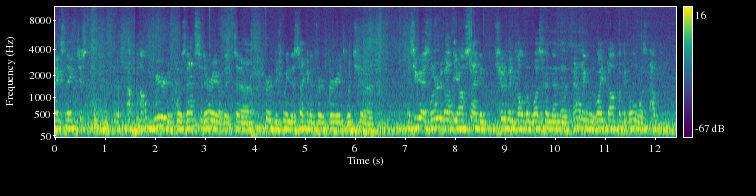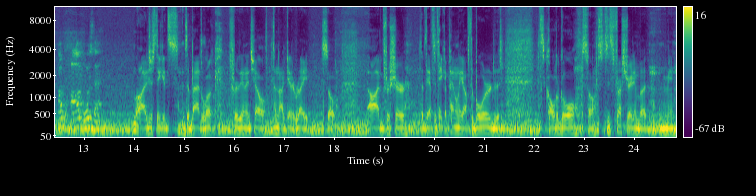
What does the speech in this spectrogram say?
Thanks, Nick. Just uh, how, how weird was that scenario that uh, occurred between the second and third periods, which, uh, as you guys learned about the offside that should have been called but wasn't, and then the penalty was wiped off, but the goal wasn't. How, how odd was that? Well, I just think it's it's a bad look for the NHL to not get it right. So odd for sure that they have to take a penalty off the board. That it's called a goal. So it's, it's frustrating, but I mean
